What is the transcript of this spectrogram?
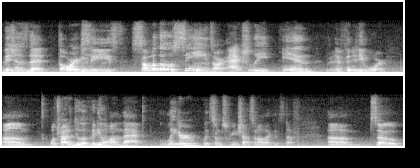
visions that Thor Mhm. sees, some of those scenes are actually in Yeah. Infinity War. Um, we'll try to do a video on that later with some screenshots and all that good stuff. Um, so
